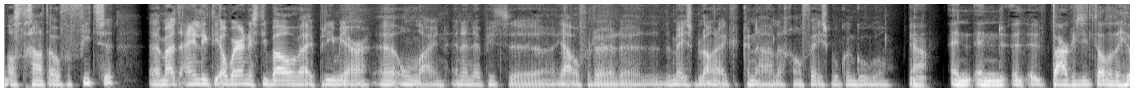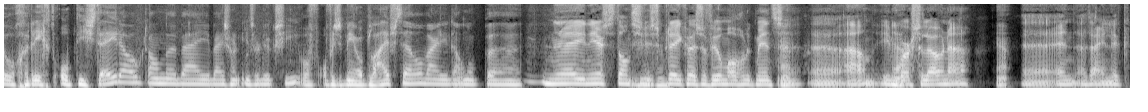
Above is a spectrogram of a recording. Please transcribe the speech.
als het gaat over fietsen. Maar uiteindelijk die awareness die bouwen wij primair online. En dan heb je het ja, over de, de, de meest belangrijke kanalen, gewoon Facebook en Google. Ja, en, en target je het altijd heel gericht op die steden ook dan bij, bij zo'n introductie? Of, of is het meer op lifestyle waar je dan op... Uh... Nee, in eerste instantie spreken wij zoveel mogelijk mensen ja. uh, aan in ja. Barcelona. Ja. en uiteindelijk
